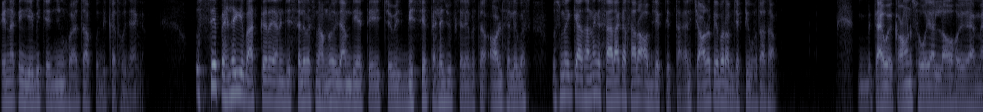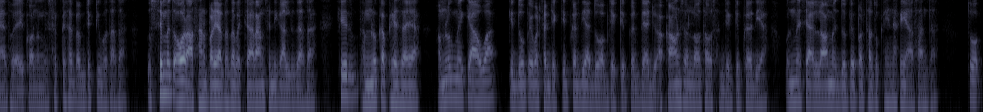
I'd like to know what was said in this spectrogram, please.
कहीं ना कहीं ये भी चेंजिंग हुआ है तो आपको दिक्कत हो जाएगा। उससे पहले की बात करें, यानी जिस सिलेबस में हम लोग एग्ज़ाम दिए तेईस चौबीस, बीस से पहले जो सिलेबस था ऑल्ड सिलेबस उसमें क्या था ना कि सारा का सारा ऑब्जेक्टिव था, यानी चारों पेपर ऑब्जेक्टिव होता था। चाहे वो अकाउंट्स हो या लॉ हो या मैथ हो या इकोनॉमिक्स सबके सब ऑब्जेक्टिव होता था। उससे में तो और आसान पड़ जाता था, बच्चा आराम से निकाल देता था। फिर हम लोग का फेस आया। हम लोग में क्या हुआ कि दो पेपर सब्जेक्टिव कर दिया, दो ऑब्जेक्टिव कर दिया, जो अकाउंट्स और लॉ था वो सब्जेक्टिव कर दिया। उनमें से लॉ में दो पेपर था तो कहीं ना कहीं आसान था। तो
